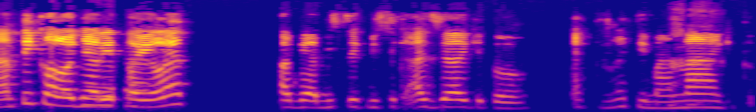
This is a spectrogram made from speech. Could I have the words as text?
Nanti kalau nyari Iya. toilet agak bisik-bisik aja gitu. Eh, toilet di mana gitu.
